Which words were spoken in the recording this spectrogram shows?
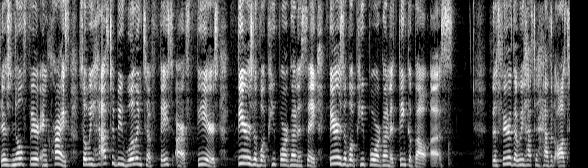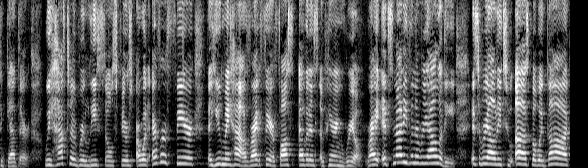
There's no fear in Christ. So we have to be willing to face our fears, fears of what people are going to say, fears of what people are going to think about us. The fear that we have to have it all together. We have to release those fears or whatever fear that you may have, right? Fear, false evidence appearing real, right? It's not even a reality. It's a reality to us, but with God,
